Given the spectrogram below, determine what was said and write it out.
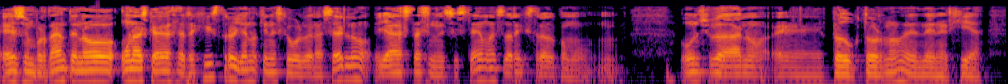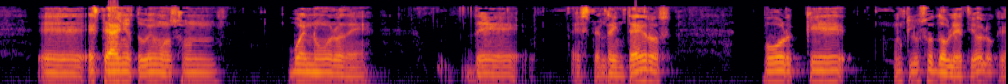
Es importante, no, una vez que hagas el registro, ya no tienes que volver a hacerlo, ya estás en el sistema, estás registrado como un, ciudadano eh, productor ¿no? de, energía. Eh, este año tuvimos un buen número de, de este, reintegros, porque incluso dobleteó lo que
